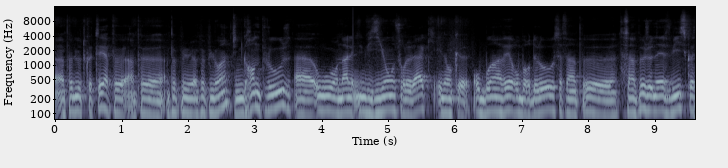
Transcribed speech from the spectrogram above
un peu de l'autre côté, un peu, un peu, un peu plus, un peu plus loin. J'ai une grande pelouse euh, où on a une vision sur le lac et donc euh, au bois un verre au bord de l'eau, ça fait un peu, euh, ça fait un peu Genève bis quoi.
